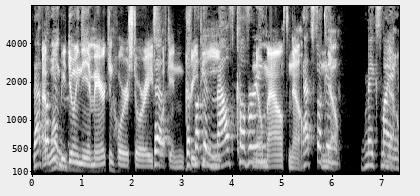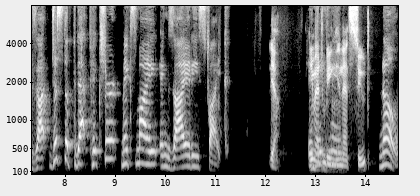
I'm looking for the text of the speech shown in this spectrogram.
that I won't be doing the American Horror Story The- fucking the creepy. fucking mouth covering. No mouth. No. That's fucking No. makes my No. anxiety. Just the that picture makes my anxiety spike. Yeah. Can It you imagine being me- in that suit? No,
